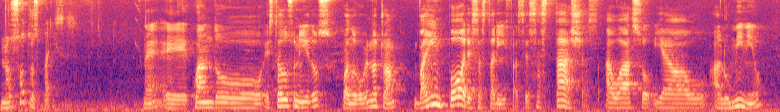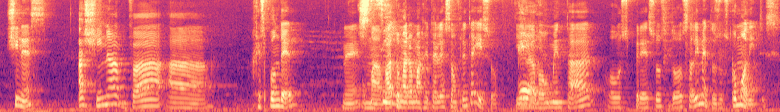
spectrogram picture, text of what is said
nos outros países. Né? Eh, quando Estados Unidos, quando o governo Trump vai impor essas tarifas, essas taxas ao aço e ao alumínio chinês, a China vai responder, né? Uma, vai tomar uma retaliação frente a isso. E É. ela vai aumentar os preços dos alimentos, dos commodities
